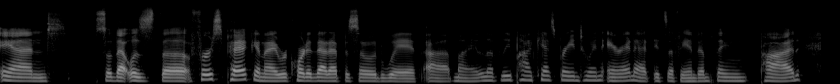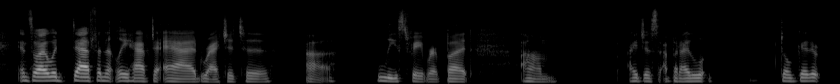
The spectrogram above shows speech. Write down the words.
And so that was the first pick, and I recorded that episode with uh, my lovely podcast brain twin, Erin, at It's a Fandom Thing Pod. And so I would definitely have to add Ratched to uh, least favorite, but um, I just, but I don't get it,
